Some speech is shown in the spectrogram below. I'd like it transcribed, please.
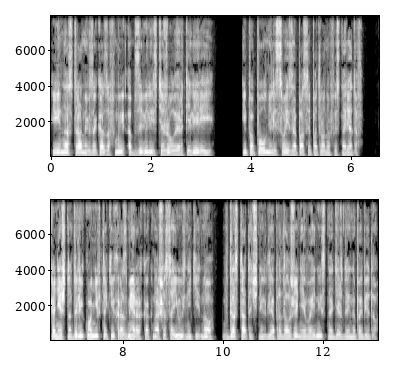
и иностранных заказов мы обзавелись тяжелой артиллерией и пополнили свои запасы патронов и снарядов. Конечно, далеко не в таких размерах, как наши союзники, но в достаточных для продолжения войны с надеждой на победу.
